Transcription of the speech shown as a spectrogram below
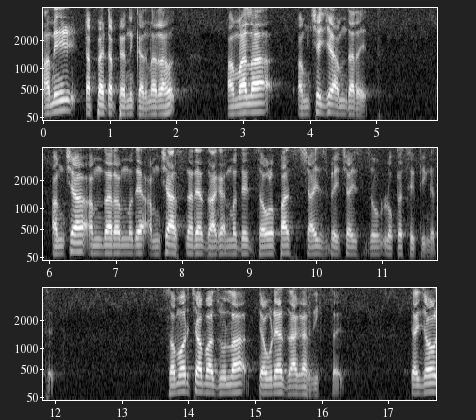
आम्ही टप्प्याटप्प्याने करणार आहोत. आम्हाला आमचे जे आमदार आहेत आमच्या आमदारांमध्ये आमच्या असणाऱ्या जागांमध्ये जवळपास चाळीस बेचाळीस जो लोक सिटिंगच आहेत. समोरच्या बाजूला तेवढ्या जागा रिक्त आहेत त्याच्यावर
